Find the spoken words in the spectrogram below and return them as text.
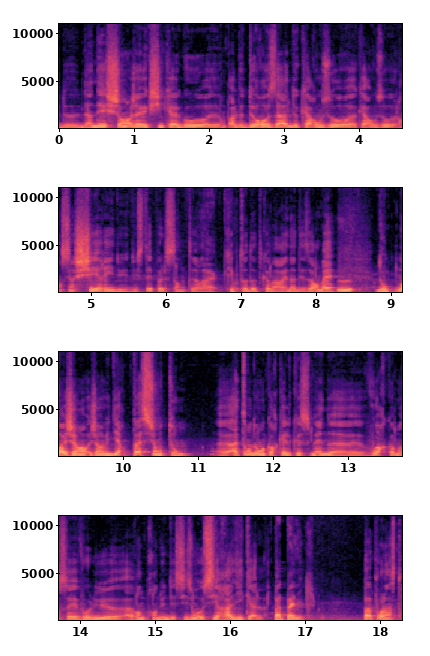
de- d'un échange avec Chicago. euh, on parle de DeRozan, de Caruso. Caruso, l'ancien chéri du, du Staples Center, Ouais. Crypto.com Arena désormais. Mm. Donc moi, j'ai en- j'ai envie de dire, patientons. euh, attendons encore quelques semaines, euh, voir comment ça évolue euh, avant de prendre une décision aussi radicale. Pas de panique. Pas pour l'instant.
